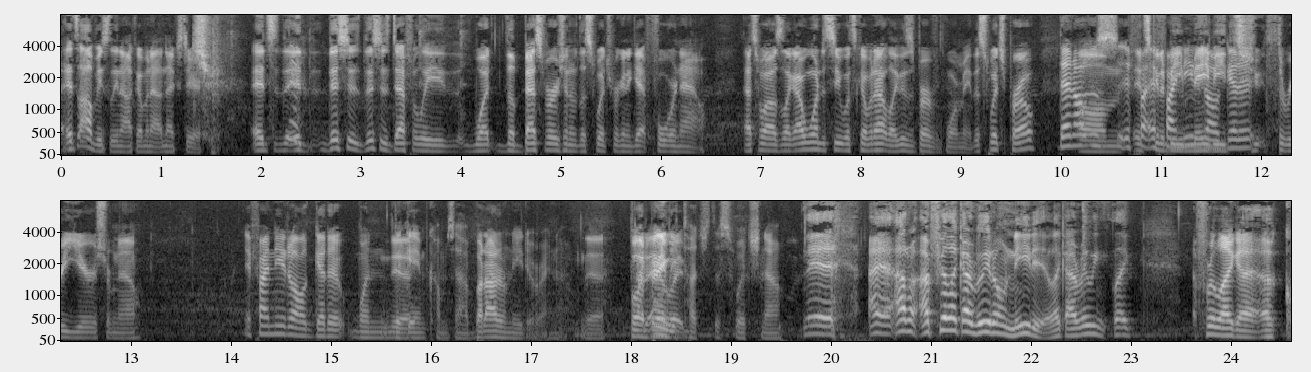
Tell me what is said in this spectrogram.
de- it's obviously not coming out next year. It's it, this is this is definitely what the best version of the Switch we're going to get for now. That's why I was like, I wanted to see what's coming out. Like this is perfect for me. The Switch Pro, then I'll um, just if it's I, gonna I be need it, I'll maybe get two, three years from now. If I need it, I'll get it when Yeah. the game comes out. But I don't need it right now. Yeah, But I but barely anyway, touch the Switch now. Yeah, I I don't. I feel like I really don't need it. Like I really like for like a, a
